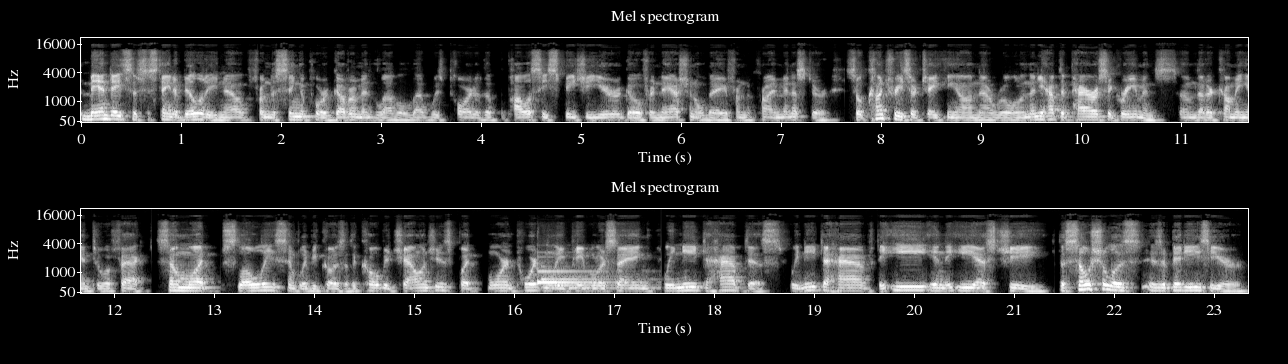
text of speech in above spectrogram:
mandates of sustainability now from the Singapore government level. That was part of the policy speech a year ago for National Day from the Prime Minister. So countries are taking on that role. And then you have the Paris agreements um, that are coming into effect somewhat slowly, simply because of the COVID challenges. But more importantly, people are saying we need to have this. We need to have the E in the ESG. The social is, is a bit easier.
